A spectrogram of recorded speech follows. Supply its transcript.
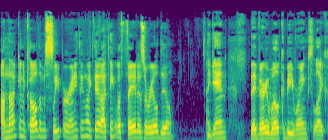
I'm not going to call them a sleeper or anything like that. I think Lafayette is a real deal. Again, they very well could be ranked like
